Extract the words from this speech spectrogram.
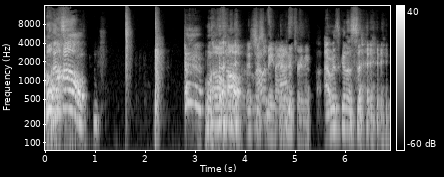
wow! What? Oh, oh, it's just was mane fast. therapy training. I was gonna say.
